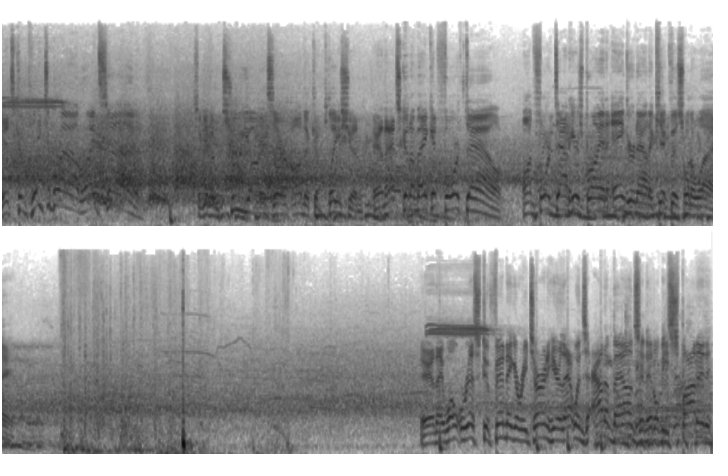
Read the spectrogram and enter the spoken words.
It's complete to Brown, right side. So give him two yards there on the completion, and that's going to make it fourth down. On fourth down, here's Bryan Anger now to kick this one away. And they won't risk defending a return here. That one's out of bounds, and it'll be spotted,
